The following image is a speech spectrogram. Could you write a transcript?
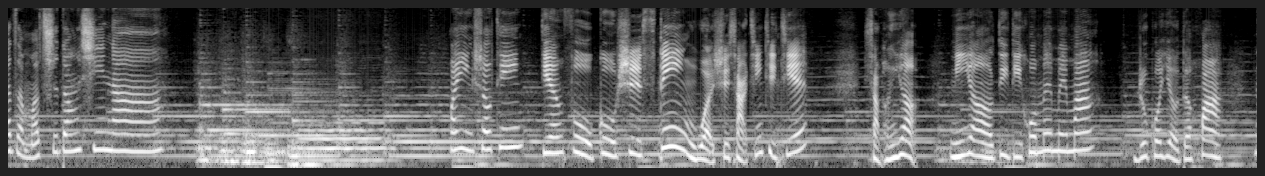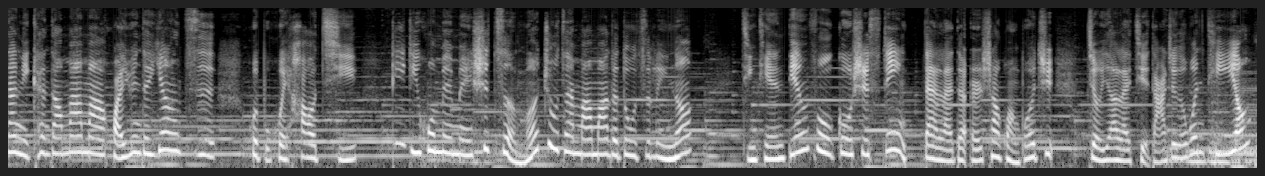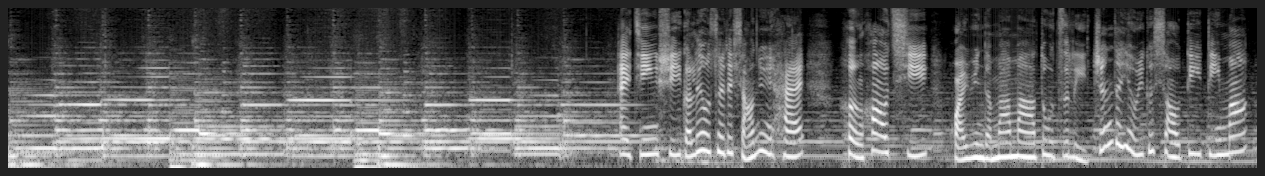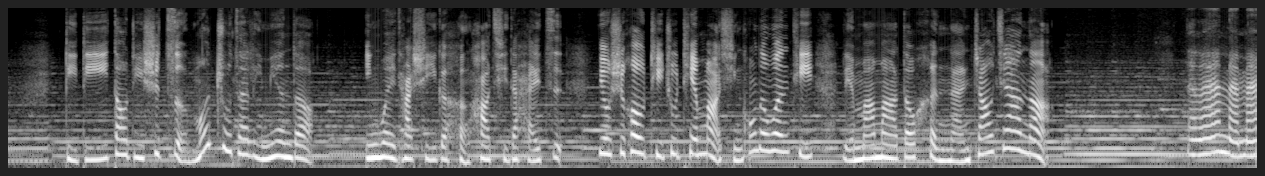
要怎么吃东西呢？欢迎收听《颠覆故事 STEAM》，我是小青姐姐。小朋友，你有弟弟或妹妹吗？如果有的话，那你看到妈妈怀孕的样子，会不会好奇弟弟或妹妹是怎么住在妈妈的肚子里呢？今天《颠覆故事 STEAM》带来的儿少广播剧就要来解答这个问题哟。爱金是一个六岁的小女孩，很好奇怀孕的妈妈肚子里真的有一个小弟弟吗？弟弟到底是怎么住在里面的？因为她是一个很好奇的孩子，有时候提出天马行空的问题，连妈妈都很难招架呢。妈妈，妈妈，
